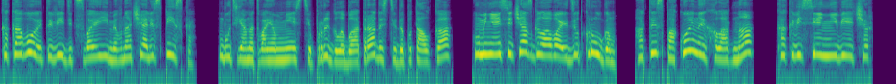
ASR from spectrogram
каково это видеть свое имя в начале списка? Будь я на твоем месте, прыгала бы от радости до потолка. У меня и сейчас голова идет кругом, а ты спокойна и холодна, как весенний вечер.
